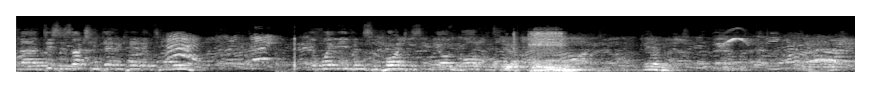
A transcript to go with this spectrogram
Uh, this is actually dedicated to you. You might even support us in your golf vocals. Maybe.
